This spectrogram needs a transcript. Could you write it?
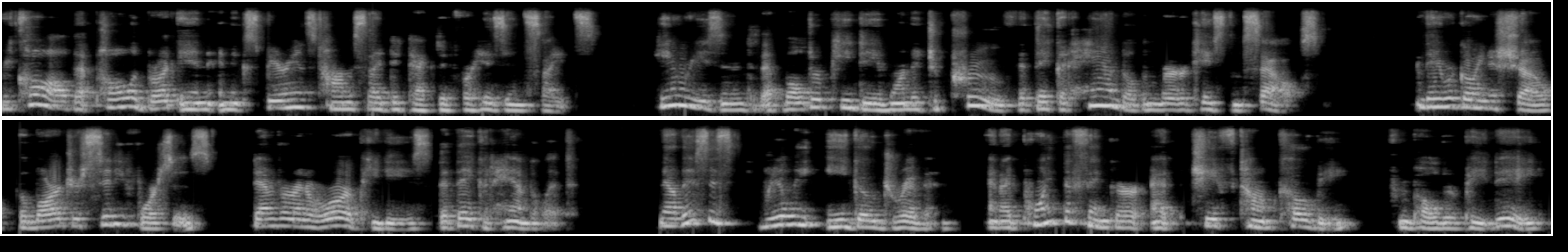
Recall that Paul had brought in an experienced homicide detective for his insights. He reasoned that Boulder PD wanted to prove that they could handle the murder case themselves. They were going to show the larger city forces, Denver and Aurora PDs, that they could handle it. Now, this is really ego driven. And I point the finger at Chief Tom Koby from Boulder PD,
